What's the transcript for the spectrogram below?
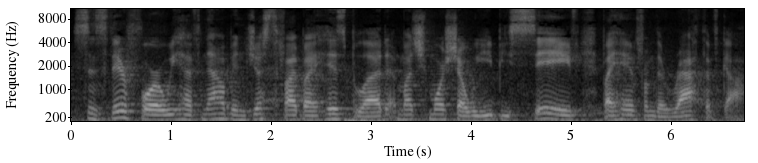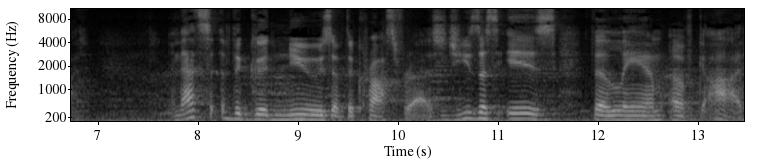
Since therefore we have now been justified by his blood, much more shall we be saved by him from the wrath of God. And that's the good news of the cross for us. Jesus is the Lamb of God.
